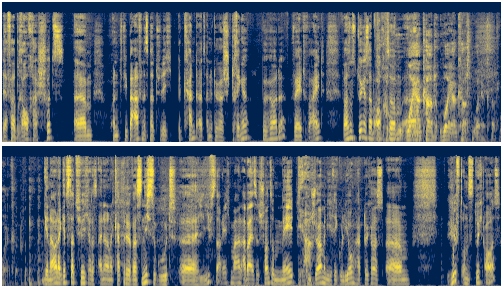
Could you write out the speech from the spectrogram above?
der Verbraucherschutz. Ähm, und wie BaFin ist natürlich bekannt als eine durchaus strenge Behörde weltweit, was uns durchaus aber auch zum... Ähm, Wirecard, Wirecard, Wirecard, Wirecard. Genau, da gibt's natürlich auch das eine oder andere Kapitel, was nicht so gut äh, lief, sage ich mal, aber es ist schon so Made ja. in Germany. Regulierung hat durchaus... Ähm, hilft uns durchaus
